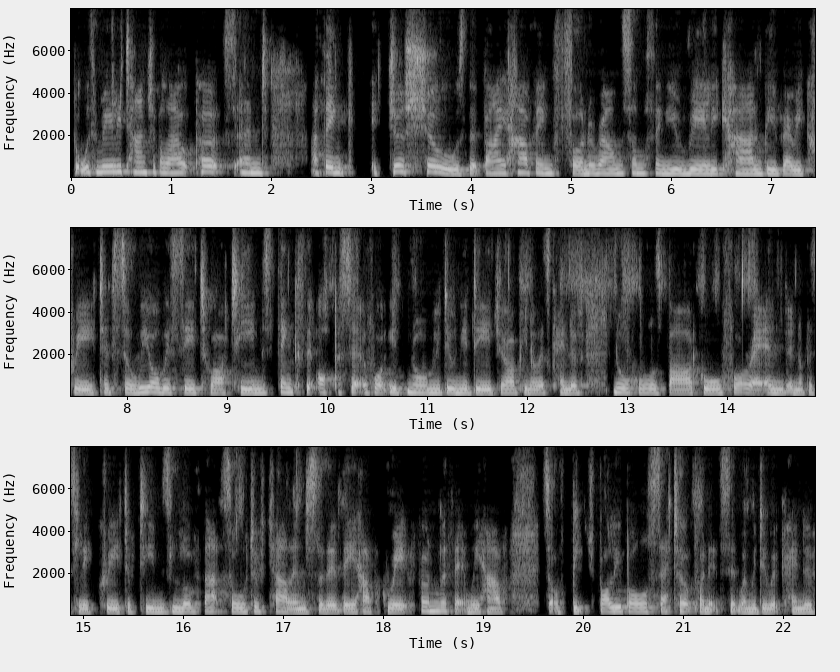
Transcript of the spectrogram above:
but with really tangible outputs. And I think it just shows that by having fun around something, you really can be very creative. So we always say to our teams, think the opposite of what you'd normally do in your day job. You know, it's kind of no holes barred, go for it. And, and obviously, creative teams love that sort of challenge so that they have great fun with it. And we have sort of beach volleyball set up when it's when we do it kind of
